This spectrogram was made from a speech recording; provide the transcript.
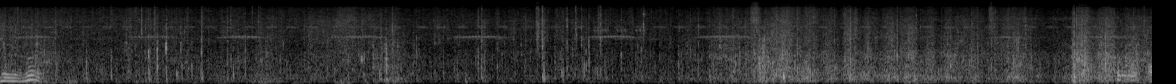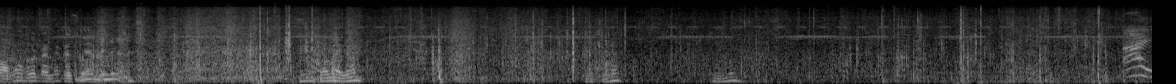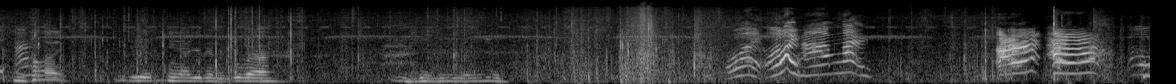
นออกมาเพื่อนนั่นก็สวยเดี๋ยวไปก่อนไอ้ไอ้โอ้ยยืดเฮียยืดเด่นกูว่า โอ้ยโอ้ยหามไงอ้าอ้าอ้า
